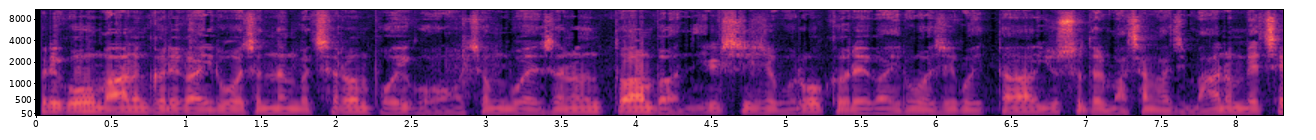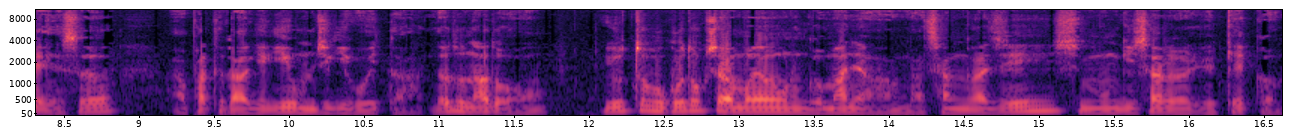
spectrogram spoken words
그리고 많은 거래가 이루어졌는 것처럼 보이고 정부에서는 또 한 번 일시적으로 거래가 이루어지고 있다. 뉴스들 마찬가지 많은 매체에서 아파트 가격이 움직이고 있다. 너도 나도 유튜브 구독자 모으는 것 마냥 마찬가지 신문 기사를 읽게끔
